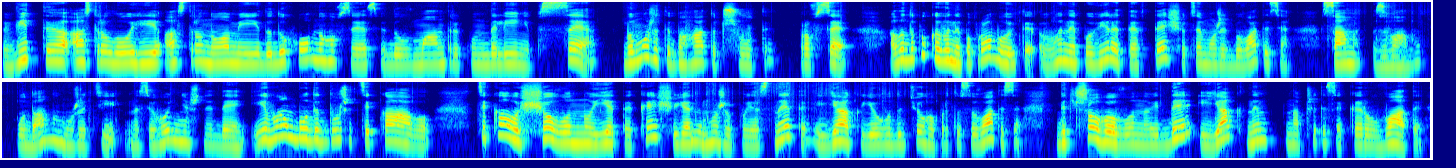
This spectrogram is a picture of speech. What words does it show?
Від е, астрології, астрономії до духовного всесвіту, в мантри, кундаліні, все. Ви можете багато чути про все. Але допоки ви не попробуєте, ви не повірите в те, що це може відбуватися саме з вами у даному житті на сьогоднішній день. І вам буде дуже цікаво. Цікаво, що воно є таке, що я не можу пояснити, як його до цього пристосуватися, від чого воно йде і як ним навчитися керувати.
